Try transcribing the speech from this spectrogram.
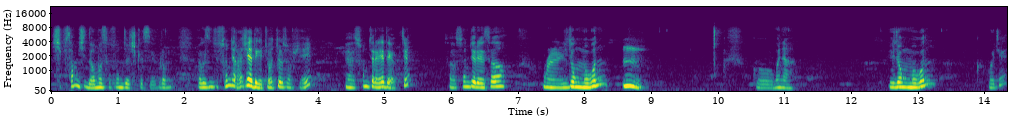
13시 넘어서 손절시켰어요. 그럼 여기서 이제 손절하셔야 되겠죠. 어쩔 수 없이. 예, 손절해야 돼요. 그치? 손절해서 오늘 이 종목은, 음, 그 뭐냐. 이 종목은, 그 뭐지?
